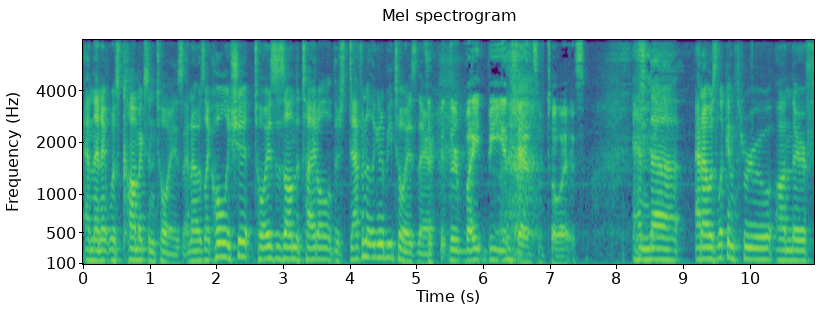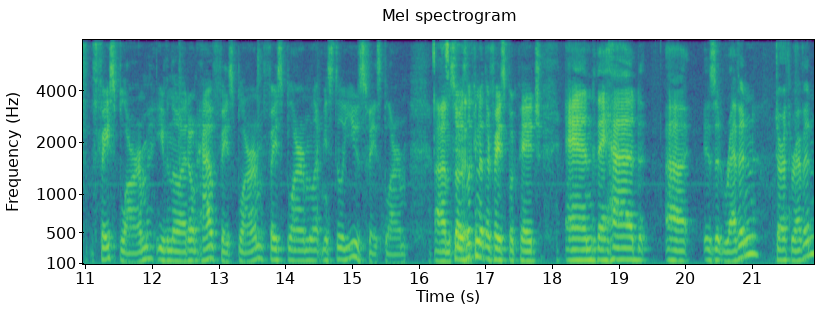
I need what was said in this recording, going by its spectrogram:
And then it was comics and toys, and I was like, "Holy shit! Toys is on the title. There's definitely gonna be toys there." There might be a chance of toys. and uh, and I was looking through on their f- Face Blarm, even though I don't have Face Blarm. Face Blarm let me still use Face Blarm. Um, so I was looking at their Facebook page, and they had uh, is it Revan, Darth Revan?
